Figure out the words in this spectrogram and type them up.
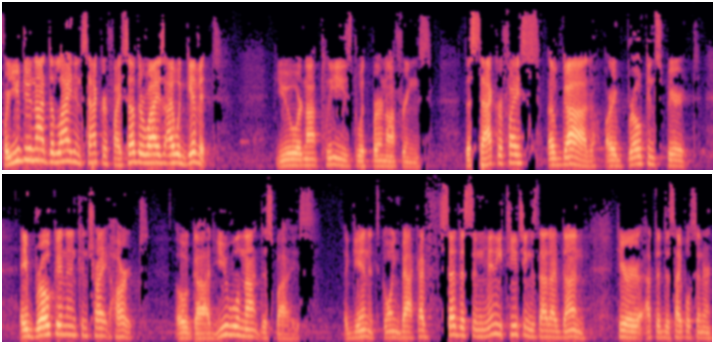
For you do not delight in sacrifice, otherwise I would give it. You are not pleased with burnt offerings. The sacrifice of God are a broken spirit, a broken and contrite heart. O God, you will not despise. Again, it's going back. I've said this in many teachings that I've done here at the Disciple Center.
